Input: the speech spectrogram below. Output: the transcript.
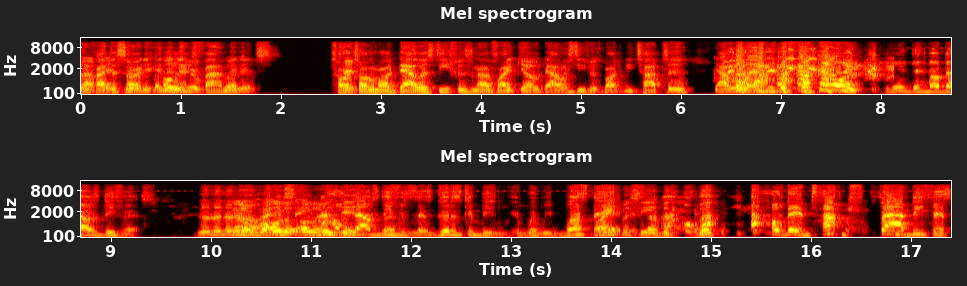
like if I'm decided in the next five minutes, start talking about Dallas defense, and I was like, "Yo, Dallas defense about to be top ten. Y'all would laugh me the fuck out." You didn't think about Dallas defense. No, no, no, No, no. no, I hold didn't on, say hold. I hope did. Dallas defense is as good as can be when we bust their Right, head but see, but- I hope, but- I hope they're top five defense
